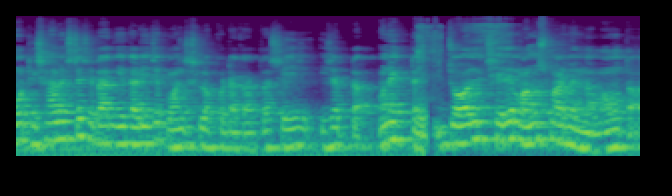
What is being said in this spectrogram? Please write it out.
মোট হিসাব এসছে সেটা গিয়ে দাঁড়িয়েছে পঞ্চাশ লক্ষ টাকা, তা সেই হিসাবটা অনেকটাই। জল ছেড়ে মানুষ মারবেন না, মমতা।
